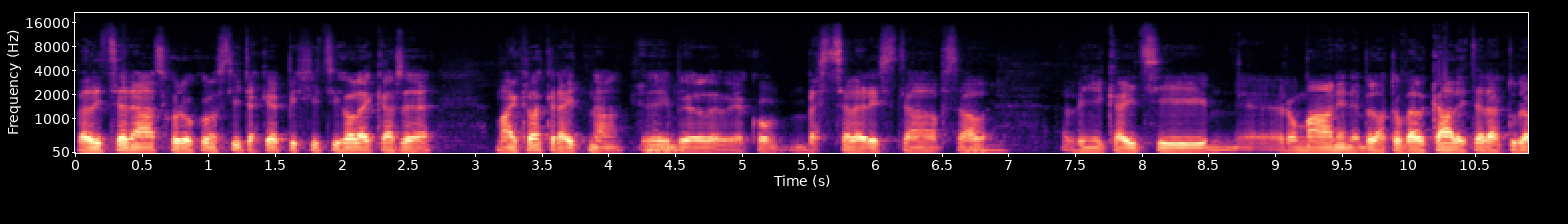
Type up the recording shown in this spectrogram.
velice rád shodou okolností také píšícího lékaře, Michaela Crichtona, který hmm. byl jako bestsellerista, psal hmm. vynikající eh, romány, nebyla to velká literatura,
